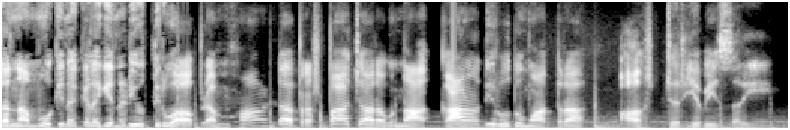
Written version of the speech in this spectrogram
ತನ್ನ ಮೂಗಿನ ಕೆಳಗೆ ನಡೆಯುತ್ತಿರುವ ಬ್ರಹ್ಮಾಂಡ ಭ್ರಷ್ಟಾಚಾರವನ್ನ ಕಾಣದಿರುವುದು ಮಾತ್ರ ಆಶ್ಚರ್ಯವೇ ಸರಿ.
